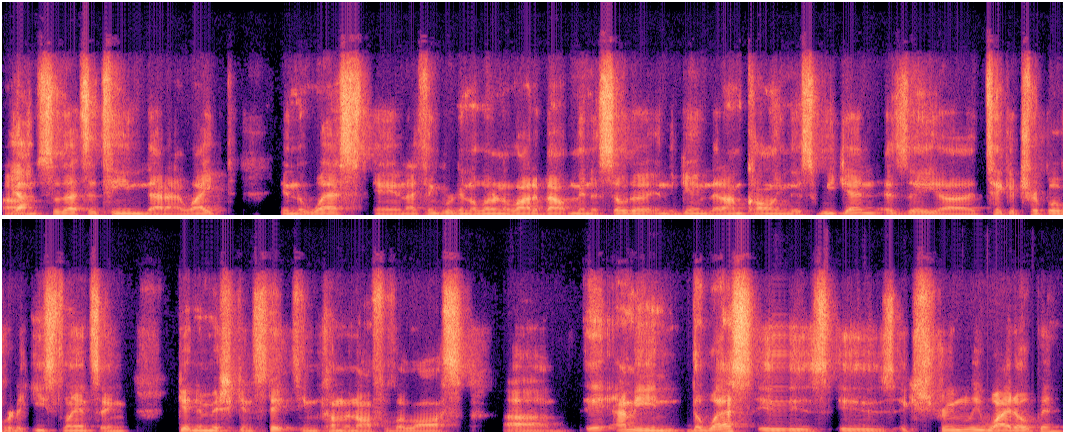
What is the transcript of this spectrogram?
Um, Yeah. So that's a team that I liked in the West. And I think we're going to learn a lot about Minnesota in the game that I'm calling this weekend as they uh, take a trip over to East Lansing, getting a Michigan State team coming off of a loss. Um, it, I mean, the West is is extremely wide open,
